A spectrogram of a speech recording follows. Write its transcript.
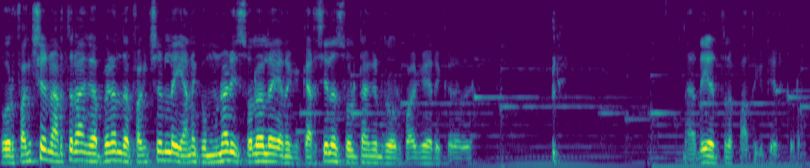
ஒரு ஃபங்க்ஷன் நடத்துகிறாங்க அப்படின்னா அந்த ஃபங்க்ஷனில் எனக்கு முன்னாடி சொல்லலை எனக்கு கடைசியில் சொல்லிட்டாங்கன்ற ஒரு பகை இருக்கிறது. நிறைய இடத்துல பார்த்துக்கிட்டே இருக்கிறோம்.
